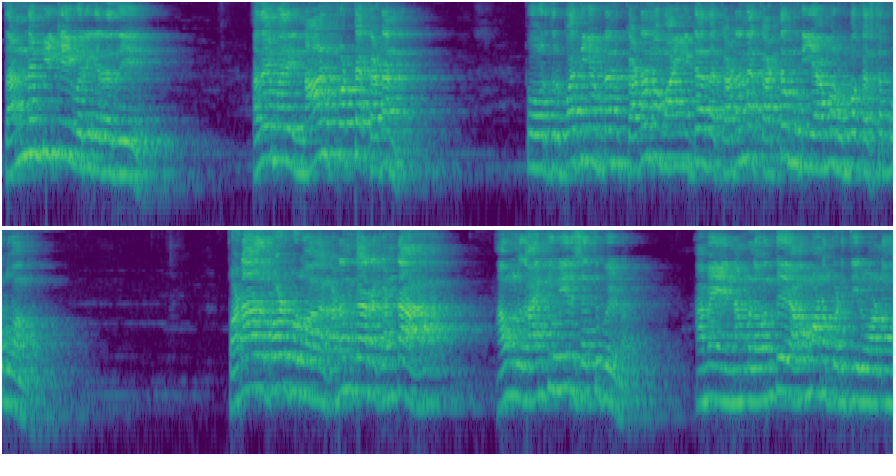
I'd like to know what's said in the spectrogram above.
தன்னம்பிக்கை வருகிறது. அதே மாதிரி நாள்பட்ட கடன். இப்போ ஒருத்தர் பார்த்தீங்க அப்படின்னா கடனை வாங்கிட்டு அந்த கடனை கட்ட முடியாமல் ரொம்ப கஷ்டப்படுவாங்க. படாத பாடுபடுவாங்க கடன்காரரை கண்டா அவங்களுக்கு அஞ்சு உயிர் செத்து போயிடும். அவன் நம்மளை வந்து அவமானப்படுத்திடுவானோ?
